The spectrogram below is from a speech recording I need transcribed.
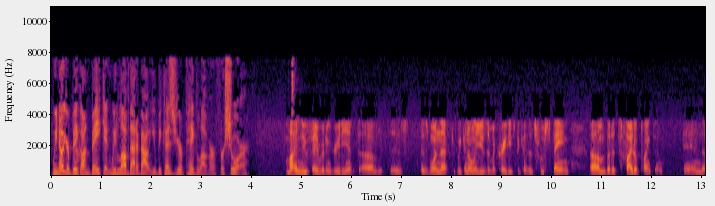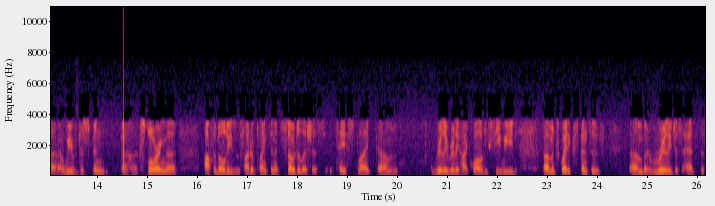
We know you're big on bacon. We love that about you because you're a pig lover for sure. My new favorite ingredient um, is is one that we can only use at McCrady's because it's from Spain, um, but it's phytoplankton and uh, we've just been uh, exploring the possibilities of phytoplankton. It's so delicious. It tastes like um, really, really high quality seaweed. Um, it's quite expensive, um, but it really just adds this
